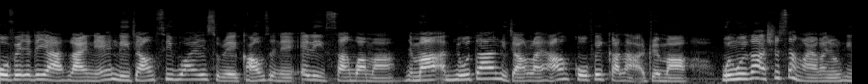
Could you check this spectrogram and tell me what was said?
COVID တတိယလှိုင်းနဲ့လေကြောင်းစီးပွားရေးဆိုတဲ့ခေါင်းစဉ်နဲ့အဲ့ဒီဆောင်းပါးမှာမြန်မာအမျိုးသားလေကြောင်းလိုင်းဟာ COVID ကာလအတွင်းမှာဝင်ငွေက85ရာခိုင်နှုန်းထိ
